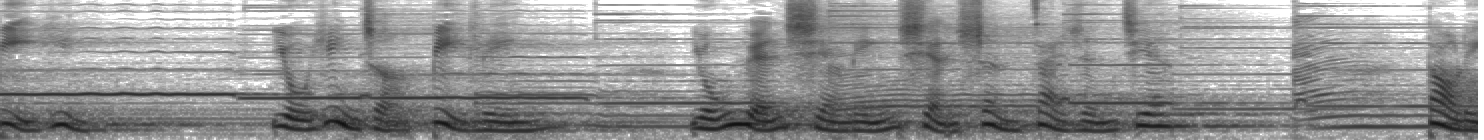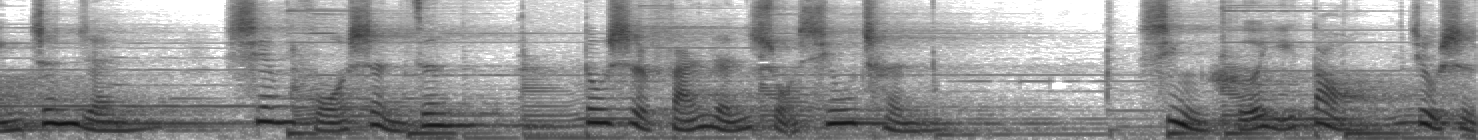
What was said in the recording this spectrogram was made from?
必应，有应者必灵，永远显灵显圣在人间。道林真人、仙佛圣真，都是凡人所修成。信合一道就是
